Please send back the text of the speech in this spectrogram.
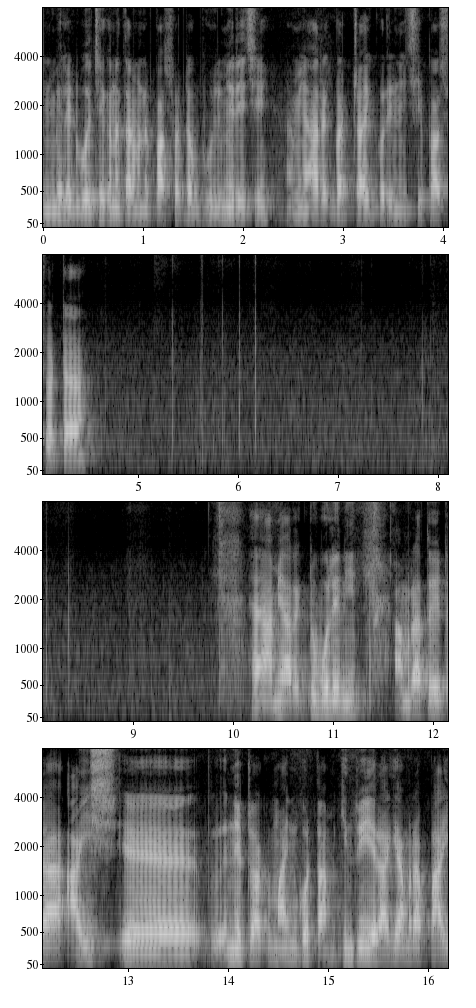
ইনভ্যালিড বলছে কেন, তার মানে পাসওয়ার্ডটা ভুল মেরেছি। আমি আরেকবার ট্রাই করে নিচ্ছি পাসওয়ার্ডটা হ্যাঁ আমি আর একটু বলে নিই। আমরা তো এটা আইস নেটওয়ার্ক মাইন করতাম। কিন্তু এর আগে আমরা পাই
